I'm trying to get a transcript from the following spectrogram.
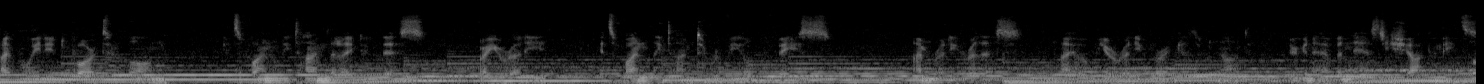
I've waited far too long. It's finally time that I do this. Are you ready? It's finally time to reveal the face. I'm ready for this. I hope you're ready for it, because if not, you're gonna have a nasty shock, mates.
